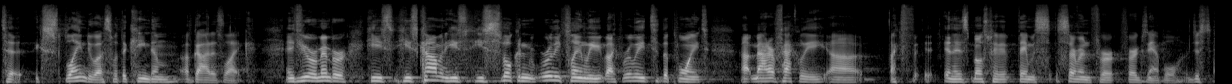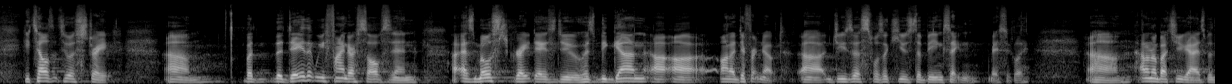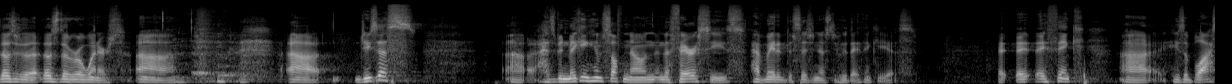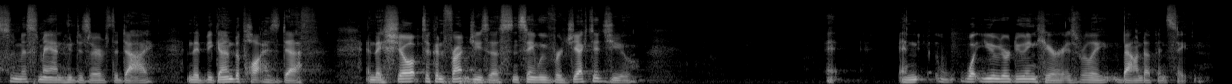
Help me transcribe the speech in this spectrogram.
to explain to us what the kingdom of God is like. And if you remember, he's, he's come and he's, he's spoken really plainly, like really to the point, uh, matter of factly, uh, like in his most famous sermon, for, for example. Just, he tells it to us straight. Um, but the day that we find ourselves in, uh, as most great days do, has begun uh, uh, on a different note. Uh, Jesus was accused of being Satan, basically. Um, I don't know about you guys, but those are the, those are the real winners. Uh, uh, Jesus has been making himself known, and the Pharisees have made a decision as to who they think he is. They, they think he's a blasphemous man who deserves to die, and they've begun to plot his death. And they show up to confront Jesus and saying, We've rejected you and what you are doing here is really bound up in Satan.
